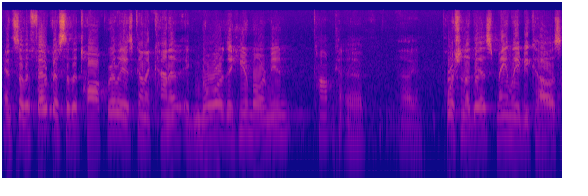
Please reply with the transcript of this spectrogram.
And so the focus of the talk really is going to kind of ignore the humoral immune uh, uh, portion of this, mainly because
